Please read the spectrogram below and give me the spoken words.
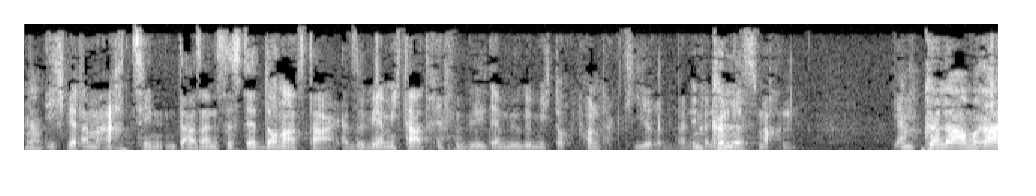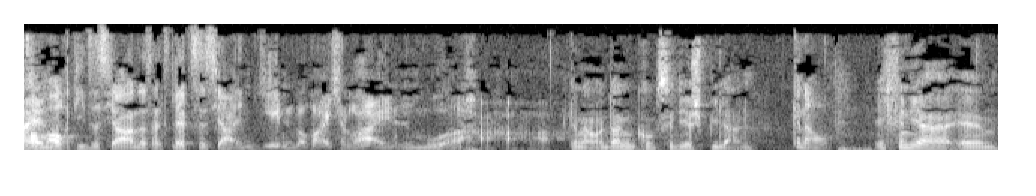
Ja? Ich werde am 18. da sein. Das ist der Donnerstag. Also wer mich da treffen will, der möge mich doch kontaktieren. Dann In können Köln. wir das machen. Ja. In Köln am Ich Rhein. komme auch dieses Jahr anders als letztes Jahr in jeden Bereich rein. Muahaha. Genau, und dann guckst du dir Spiele an. Genau. Ich finde ja ähm,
